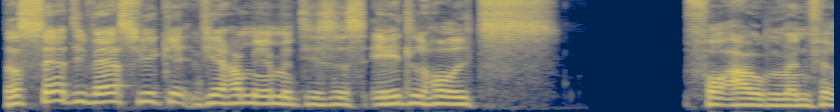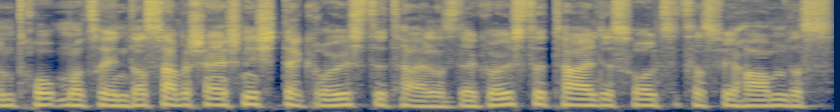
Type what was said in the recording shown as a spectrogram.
Das ist sehr divers. Wir, wir haben immer dieses Edelholz vor Augen, wenn wir im Tropenholz reden. Das ist aber wahrscheinlich nicht der größte Teil. Also der größte Teil des Holzes, das wir haben, das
